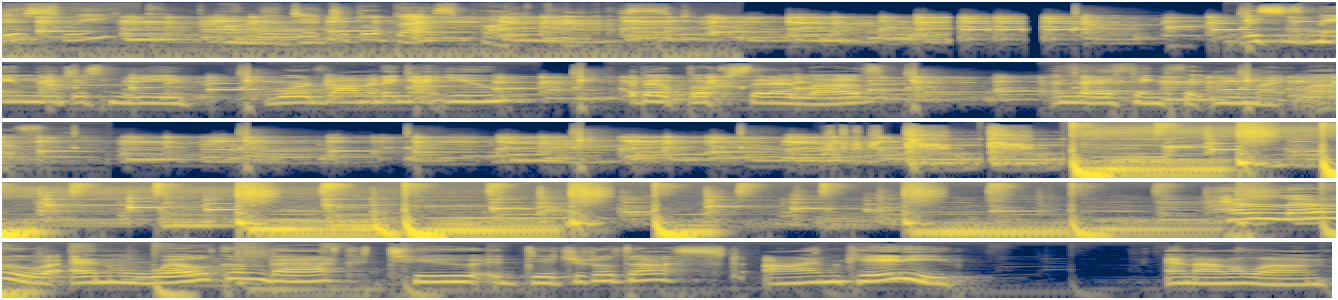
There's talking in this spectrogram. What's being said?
This week on the Digital Dust Podcast. This is mainly just me word vomiting at you about books that I love and that I think that you might love. Hello, and welcome back to Digital Dust. I'm Katie, and I'm alone.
